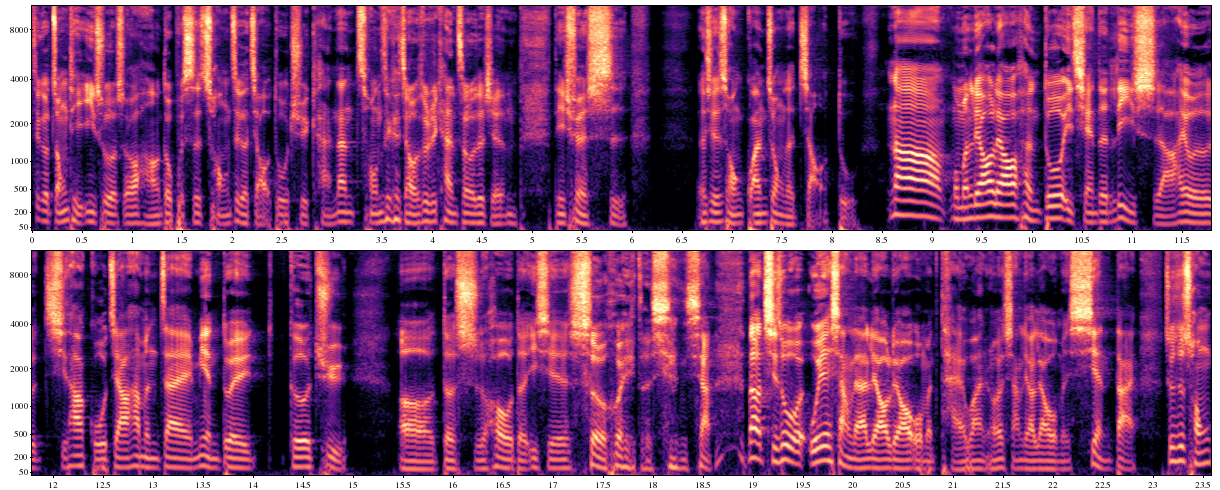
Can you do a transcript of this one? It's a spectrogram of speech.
这个总体艺术的时候，好像都不是从这个角度去看，但从这个角度去看之后，就觉得 的确是，而且是从观众的角度。那我们聊聊很多以前的历史啊，还有其他国家他们在面对歌剧呃的时候的一些社会的现象。那其实我我也想来聊聊我们台湾，然后想聊聊我们现代，就是从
